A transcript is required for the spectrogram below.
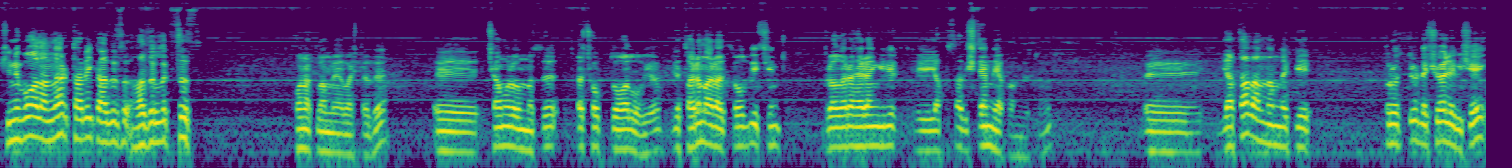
Şimdi bu alanlar tabii ki hazır, hazırlıksız konaklanmaya başladı. Ee, çamur olması da çok doğal oluyor. Bir de tarım arazisi olduğu için buralara herhangi bir e, yapısal işlem de yapamıyorsunuz. E, yatal anlamdaki prosedür de şöyle bir şey.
